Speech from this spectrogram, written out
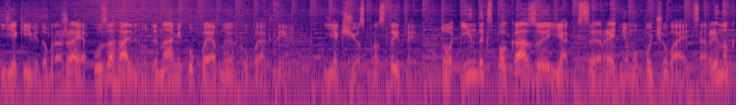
який відображає узагальнену динаміку певної групи активів. Якщо спростити, то індекс показує, як в середньому почувається ринок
